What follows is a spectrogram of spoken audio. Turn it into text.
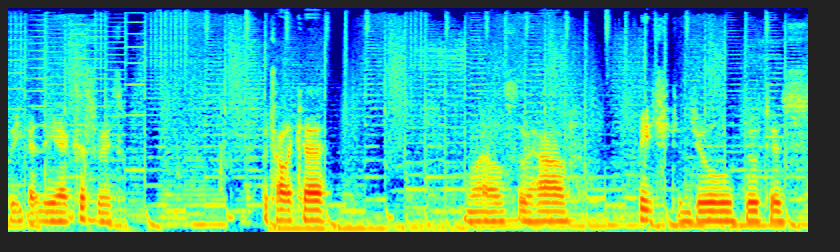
But you get the accessories. Metallica. What else do we have? Beached and Jewel, Brutus,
